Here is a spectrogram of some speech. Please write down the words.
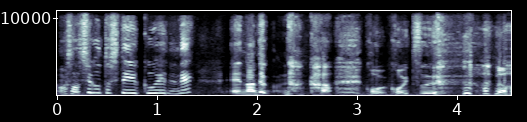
まあその仕事していく上でね、え、なんで、なんか、こ、こいつ、あの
